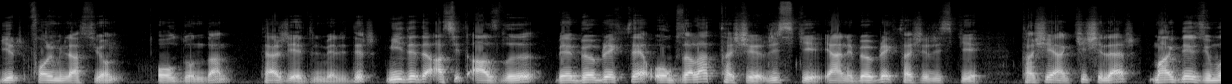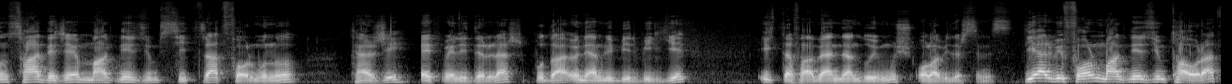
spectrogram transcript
bir formülasyon olduğundan tercih edilmelidir. Midede asit azlığı ve böbrekte okzalat taşı riski yani böbrek taşı riski taşıyan kişiler magnezyumun sadece magnezyum sitrat formunu tercih etmelidirler. Bu da önemli bir bilgi. İlk defa benden duymuş olabilirsiniz. Diğer bir form magnezyum taurat.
